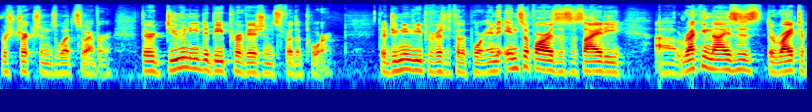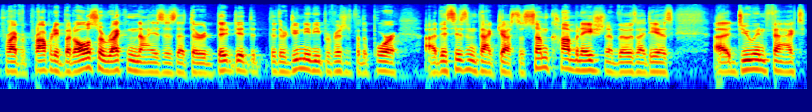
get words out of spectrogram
restrictions whatsoever. There do need to be provisions for the poor. There do need to be provisions for the poor. And insofar as a society uh, recognizes the right to private property, but also recognizes that there, that there do need to be provisions for the poor, uh, this is in fact justice. Some combination of those ideas uh, do in fact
